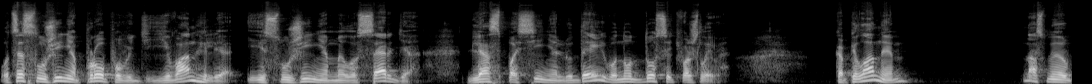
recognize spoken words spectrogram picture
Оце служіння проповіді Євангелія і служіння милосердя для спасіння людей, воно досить важливе. Капілани, нас ми,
